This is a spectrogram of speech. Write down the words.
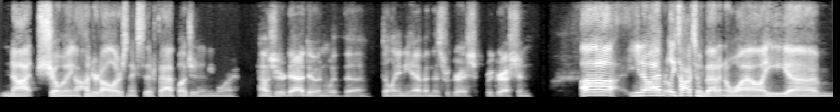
not showing a hundred dollars next to their fat budget anymore. How's your dad doing with uh, Delanie having this regress- regression? Uh, you know, I haven't really talked to him about it in a while. He, um,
